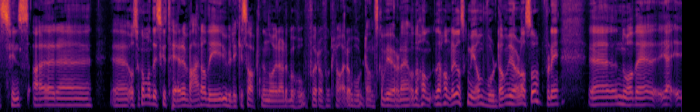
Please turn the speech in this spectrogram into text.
syns er Og så kan man diskutere hver av de ulike sakene. Når er det behov for å forklare, og hvordan skal vi gjøre det. Og det handler, ganske mye om hvordan vi gjør det også. fordi noe av det jeg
